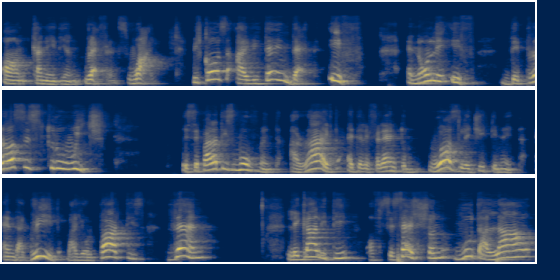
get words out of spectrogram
on Canadian reference. Why? Because I retain that if and only if the process through which the separatist movement arrived at the referendum was legitimate and agreed by all parties, then legality of secession would allow,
